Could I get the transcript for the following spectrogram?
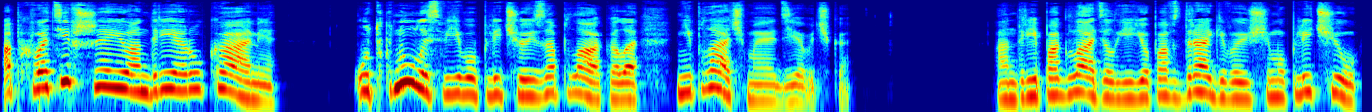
обхватив шею Андрея руками, уткнулась в его плечо и заплакала. «Не плачь, моя девочка. Андрей погладил ее по вздрагивающему плечу.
